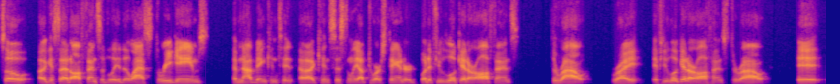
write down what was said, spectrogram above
So, like I said, offensively, the last three games have not been conti- uh, consistently up to our standard. But if you look at our offense throughout, right? If you look at our offense throughout, it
